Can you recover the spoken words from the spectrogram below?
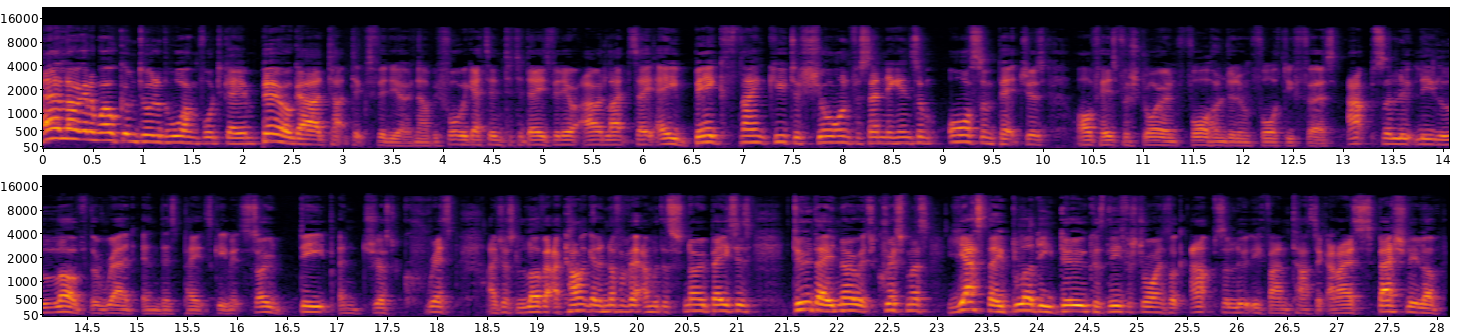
Hello again and welcome to another Warhammer 40k Imperial Guard Tactics video. Now before we get into today's video I would like to say a big thank you to Sean for sending in some awesome pictures of his Vostroyan 441st. Absolutely love the red in this paint scheme. It's so deep and just crisp. I just love it. I can't get enough of it and with the snow bases do they know it's Christmas? Yes, they bloody do, because these Vostroyans look absolutely fantastic. And I especially love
